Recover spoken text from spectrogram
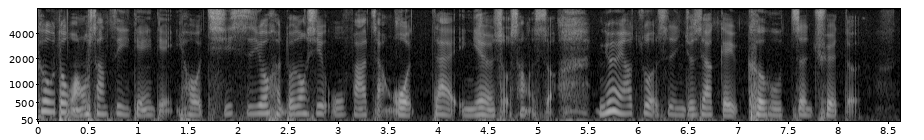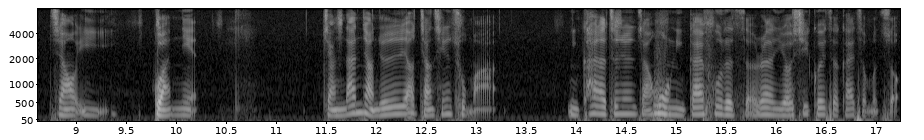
客户都网络上自己点一点以后，其实有很多东西无法掌握在营业员手上的时候，营业员要做的事情就是要给客户正确的交易观念。简单讲就是要讲清楚嘛。你开了证券账户，你该负的责任、游戏规则该怎么走，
